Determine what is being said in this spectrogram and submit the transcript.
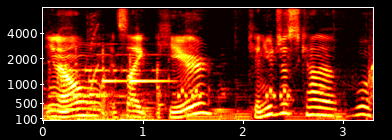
you know, it's like here. Can you just kind of,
